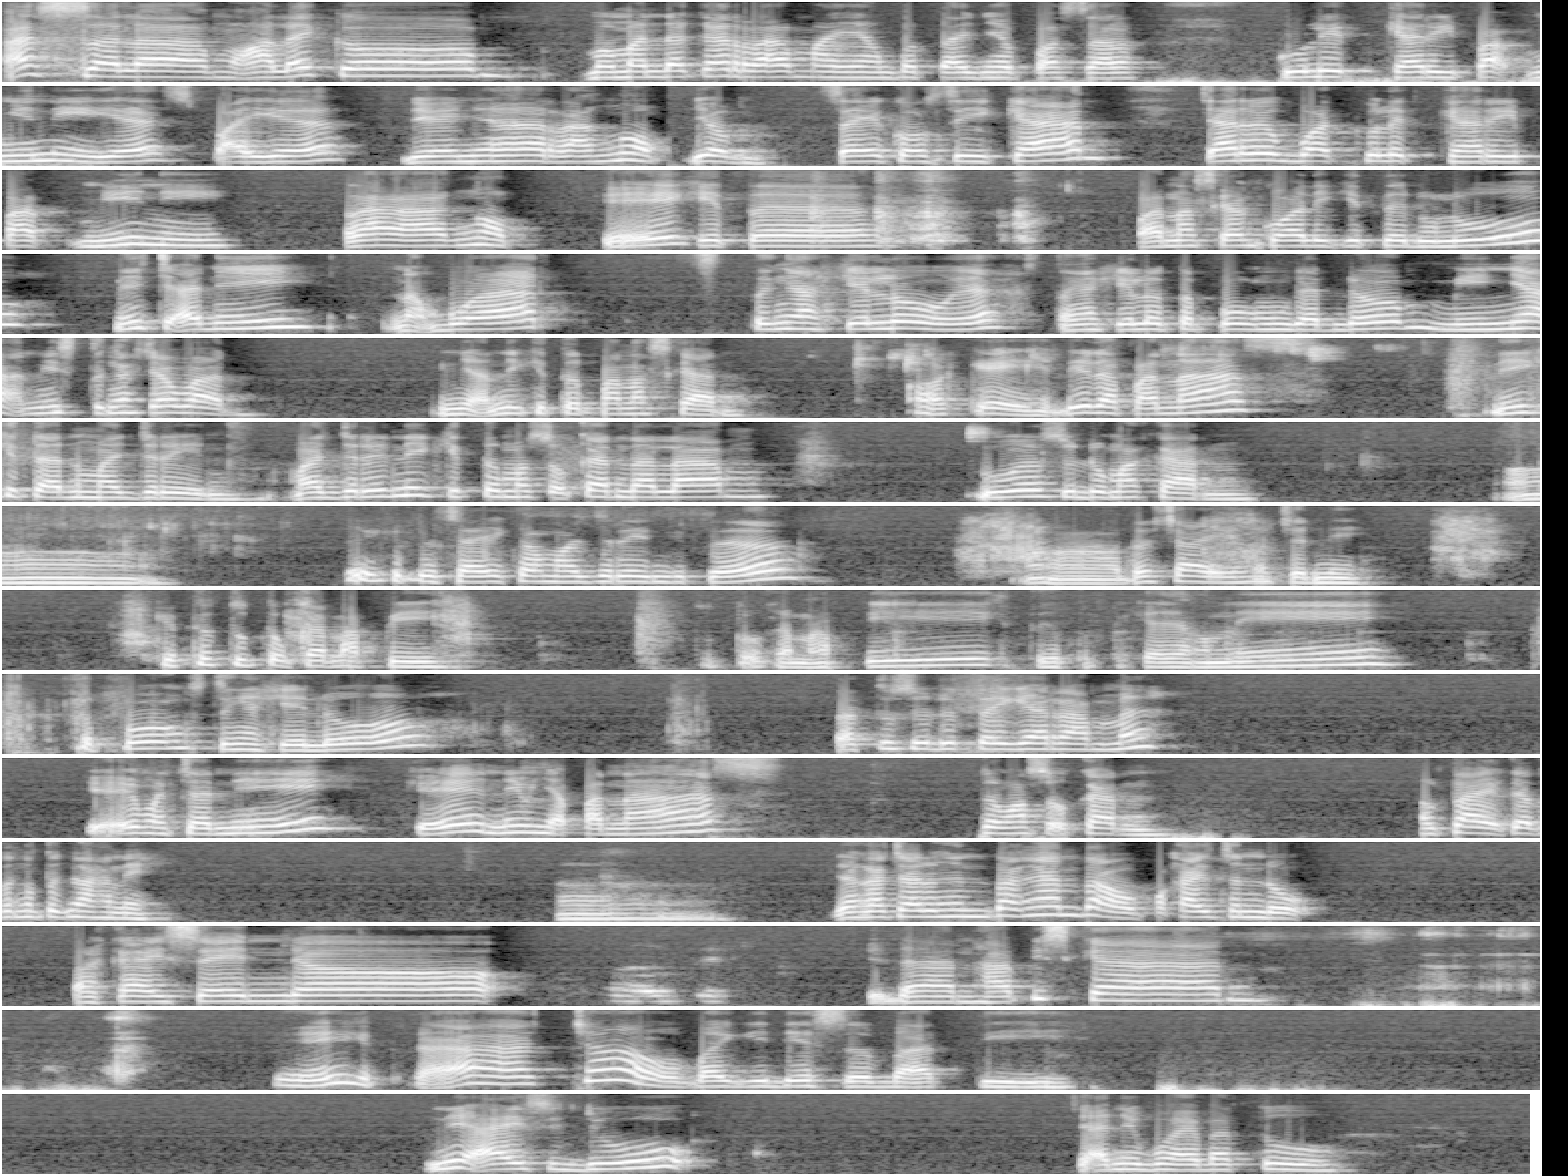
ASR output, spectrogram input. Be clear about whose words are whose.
Speaker 1: Assalamualaikum. Memandangkan ramai yang bertanya pasal kulit kari pap mini ya supaya dianya rangup. Jom saya kongsikan cara buat kulit kari pap mini rangup. Okey, kita panaskan kuali kita dulu. Ni Cik Ani nak buat setengah kilo ya, setengah kilo tepung gandum, minyak ni setengah cawan. Minyak ni kita panaskan. Okey, dia dah panas. Ni kita ada margarin. Margarin ni kita masukkan dalam dua sudu makan. Ah. Okay, kita cairkan margarin kita. Ah, dah cair macam ni. Kita tutupkan api. Tutupkan api, kita tutupkan yang ni. Tepung setengah kilo. Satu sudu teh garam eh. Okay, macam ni. Okay, ni minyak panas. Kita masukkan. Letak kat tengah-tengah ni. Hmm. Jangan kacau dengan tangan tau, pakai sendok. Pakai sendok.
Speaker 2: Okay.
Speaker 1: Dan habiskan. Kita kacau bagi dia sebati. Ni air sejuk. Cik ni buah air batu.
